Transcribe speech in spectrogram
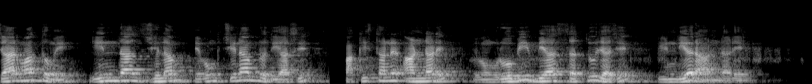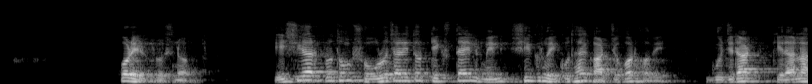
যার মাধ্যমে ইন্দাস ঝেলাম এবং চেনাব নদী আসে পাকিস্তানের আন্ডারে এবং রবি ব্যাস সতলুজ আছে ইন্ডিয়ার আন্ডারে। পরের প্রশ্ন এশিয়ার প্রথম সৌরচালিত টেক্সটাইল মিল শীঘ্রই কোথায় কার্যকর হবে? গুজরাট, কেরালা,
